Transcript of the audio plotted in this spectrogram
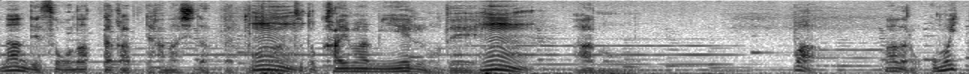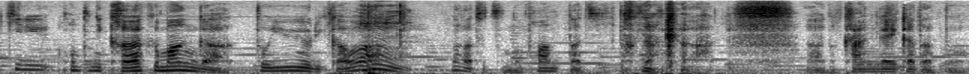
なんでそうなったかって話だったりとか、うんちょっと垣間見えるので、うん。あのまあなんだろう思いっきり本当に科学漫画というよりかは、うん。なんかちょっとそのファンタジーとなんか あの考え方と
